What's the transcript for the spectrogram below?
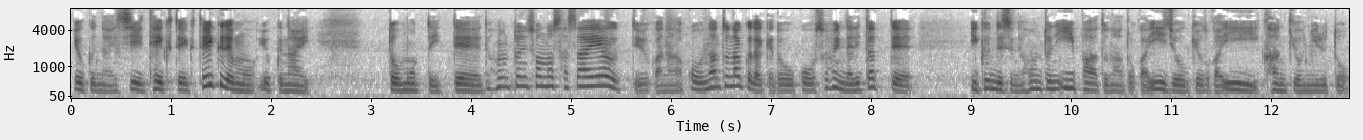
良くないしテイクテイクテイクでも良くないと思っていてで本当にその支え合うっていうかなこうなんとなくだけどこうそういうふうに成り立っていくんですよね本当にいいパートナーとかいい状況とかいい環境にいると。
